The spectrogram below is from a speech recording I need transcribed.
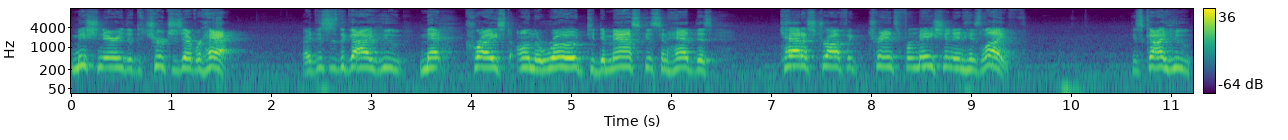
missionary that the church has ever had. Right? This is the guy who met Christ on the road to Damascus and had this catastrophic transformation in his life. This guy who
